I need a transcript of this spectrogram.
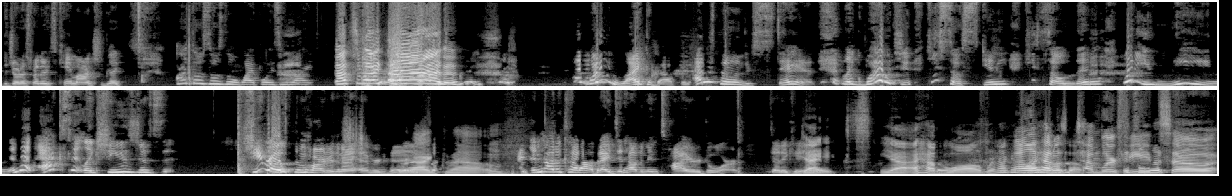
the Jonas Brothers, came on, she'd be like, "Aren't those those little white boys you like? That's my dad. Like, what do you like about them? I just don't understand. Like, why would you? He's so skinny. He's so little. What do you mean? And that accent, like, she is just." She roast them harder than I ever could. Dragged them. I didn't have a cutout, but I did have an entire door dedicated. Yikes. Yeah, I had a wall. We're not gonna All I had was a though. Tumblr It's a feed, so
